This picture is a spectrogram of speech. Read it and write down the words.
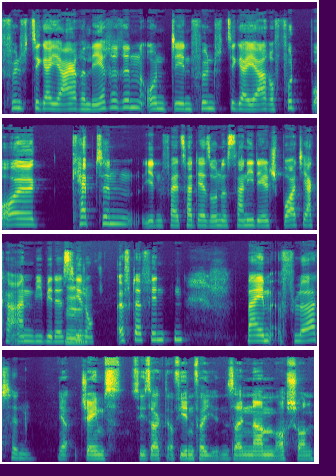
50er Jahre Lehrerin und den 50er Jahre Football Captain. Jedenfalls hat er so eine Sunnydale Sportjacke an, wie wir das Hm. hier noch öfter finden, beim Flirten. Ja, James. Sie sagt auf jeden Fall seinen Namen auch schon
